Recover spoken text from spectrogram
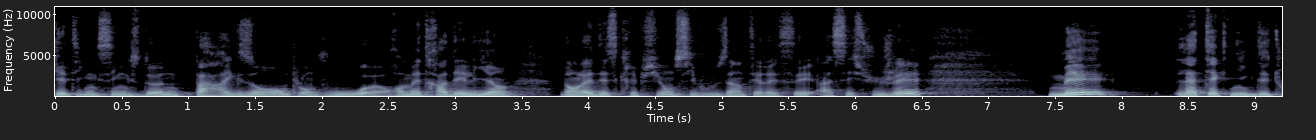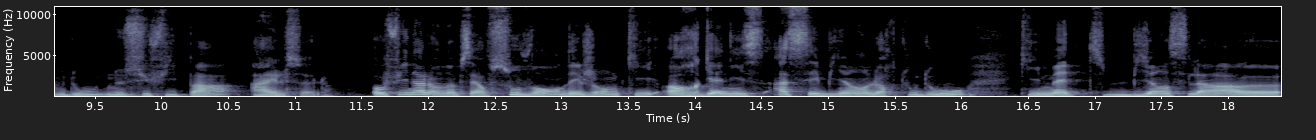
Getting Things Done par exemple, on vous remettra des liens dans la description si vous vous intéressez à ces sujets. Mais la technique des to-do ne suffit pas à elle seule. Au final, on observe souvent des gens qui organisent assez bien leur to-do, qui mettent bien cela euh,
